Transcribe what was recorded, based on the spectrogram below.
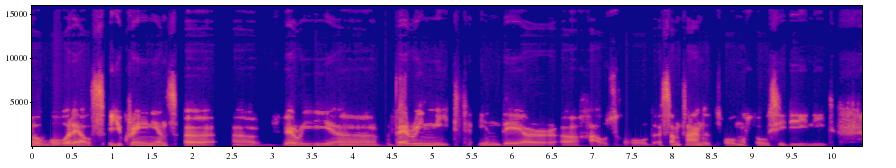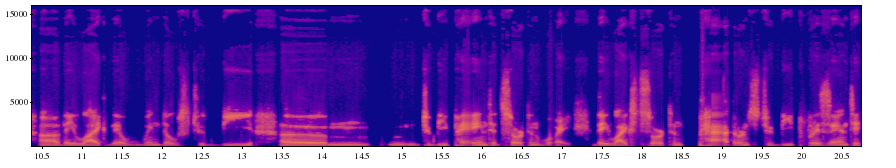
Uh, what else? Ukrainians uh, very uh, very neat in their uh, household. Sometimes it's almost OCD neat. They like their windows to be um, to be painted certain way. They like certain patterns to be presented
